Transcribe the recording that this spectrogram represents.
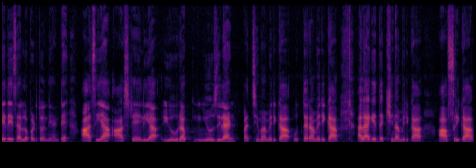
ఏ దేశాల్లో పడుతోంది అంటే Asia Australia Europe New Zealand పశ్చిమ అమెరికా ఉత్తర అమెరికా అలాగే దక్షిణ అమెరికా ఆఫ్రికా.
